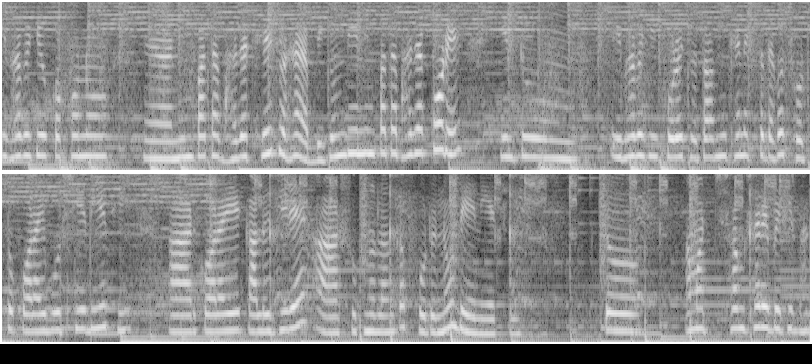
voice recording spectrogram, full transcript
এইভাবে কেউ কখনো নিম পাতা ভাজা খেয়েছো? হ্যাঁ বেগুন দিয়ে নিম পাতা ভাজা করে, কিন্তু এইভাবে কি করেছ? তো আমি এখানে একটা, দেখো, ছোট্ট কড়াই বসিয়ে দিয়েছি। আর কড়াইয়ে কালো জিরে আর শুকনো লঙ্কা ফোড়নেও দিয়ে নিয়েছি। তো আমার সংসারে বেশিরভাগ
